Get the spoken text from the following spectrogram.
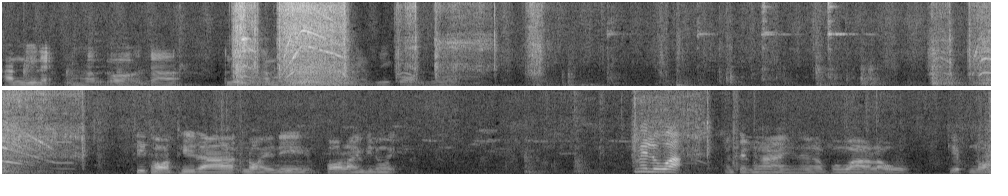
คันนี้แหละนะครับ ก็จะอันนี้จะทำแบบนี้ก่อนนะครับที่ถอดทีละหน่อยนี่ เพราะอะไรพี่น้อยไม่รู้อะ มันจะง่ายนะครับ เพราะว่าเราเก็บน็อต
